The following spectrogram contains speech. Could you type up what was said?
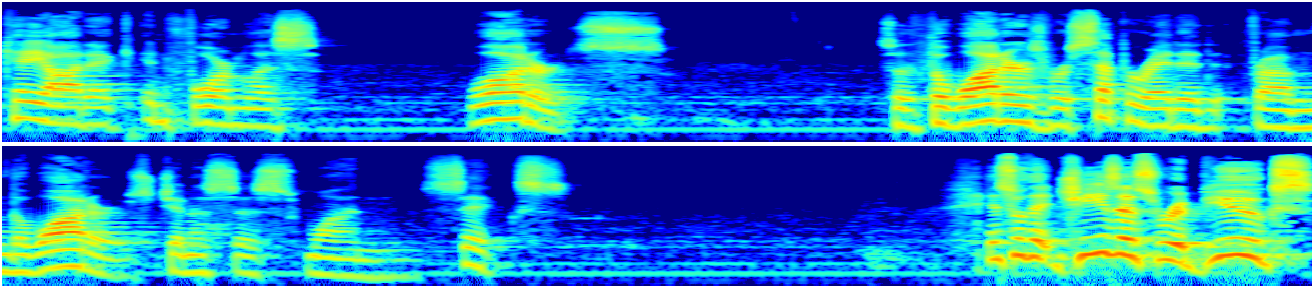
chaotic and formless waters. So that the waters were separated from the waters. Genesis 1 6. And so that Jesus rebukes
